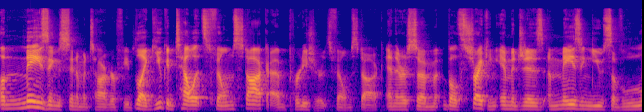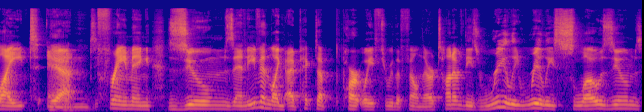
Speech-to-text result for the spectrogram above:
amazing cinematography. Like you can tell it's film stock. I'm pretty sure it's film stock. And there are some both striking images, amazing use of light and Yeah. framing, zooms, and even like I picked up partway through the film, there are a ton of these really, really slow zooms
